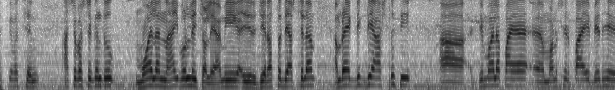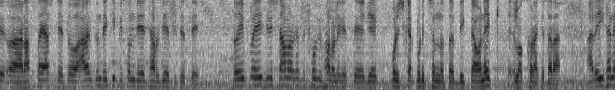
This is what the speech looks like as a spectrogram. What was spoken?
দেখতে পাচ্ছেন, আশেপাশে কিন্তু ময়লা নাই বললেই চলে। আমি যে রাস্তা দিয়ে আসছিলাম, আমরা একদিক দিয়ে আসতেছি যে ময়লা পায়ে মানুষের পায়ে বেঁধে রাস্তায় আসছে, তো আরেকজন দেখি পিছন দিয়ে ঝাড়ু দিয়ে দিতেছে। তো এই এই জিনিসটা আমার কাছে খুবই ভালো লেগেছে যে পরিষ্কার পরিচ্ছন্নতার দিকটা অনেক লক্ষ্য রাখে তারা। আর এইখানে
